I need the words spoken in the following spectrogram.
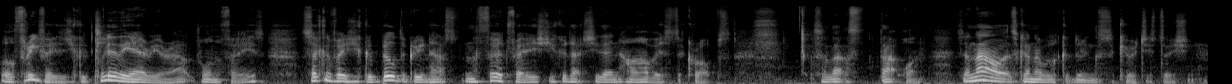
Well three phases. You could clear the area out one phase. Second phase you could build the greenhouse. And the third phase you could actually then harvest the crops. So that's that one. So now let's go and have a look at doing the security station.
